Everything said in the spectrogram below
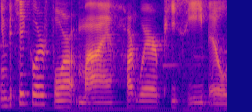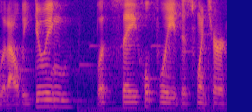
in particular for my hardware PC build that I'll be doing, let's say hopefully this winter.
